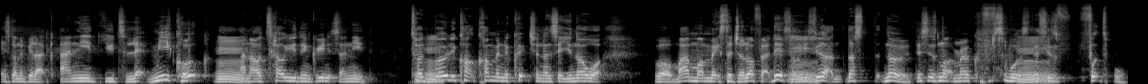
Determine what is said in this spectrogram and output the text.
is going to be like, I need you to let me cook Mm. and I'll tell you the ingredients I need. Todd Mm-hmm. Boehly can't come in the kitchen and say, you know what? Well, my mum makes the jollof like this. I Mm. need to do that. That's no. This is not American sports. This is football.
